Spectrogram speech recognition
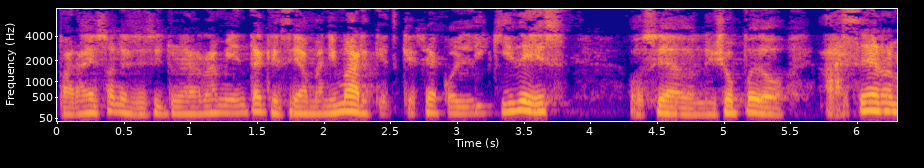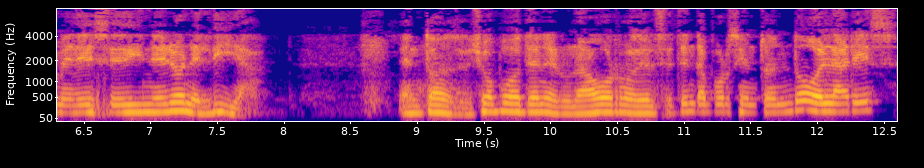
Para eso necesito una herramienta que sea money market, que sea con liquidez, o sea, donde yo puedo hacerme de ese dinero en el día. Entonces, yo puedo tener un ahorro del 70% en dólares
